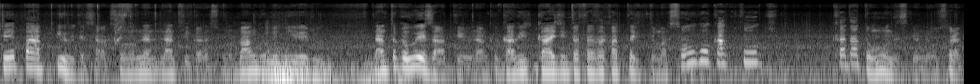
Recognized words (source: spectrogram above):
ペーパーピューでさ、その、ね、なんていうかな、その番組見れる、なんとかウェザーっていうなんか外人と戦ったりって、まあ、総合格闘家だと思うんですけどね、おそらく。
